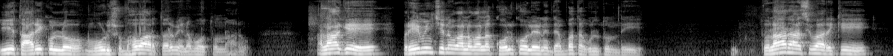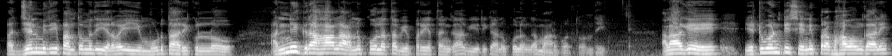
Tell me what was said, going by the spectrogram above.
ఈ తారీఖుల్లో మూడు శుభవార్తలు వినబోతున్నారు. అలాగే ప్రేమించిన వాళ్ళ వల్ల కోలుకోలేని దెబ్బ తగులుతుంది. తులారాశి వారికి పద్దెనిమిది పంతొమ్మిది ఇరవై ఈ మూడు తారీఖుల్లో అన్ని గ్రహాల అనుకూలత విపరీతంగా వీరికి అనుకూలంగా మారిపోతుంది అలాగే ఎటువంటి శని ప్రభావం కానీ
